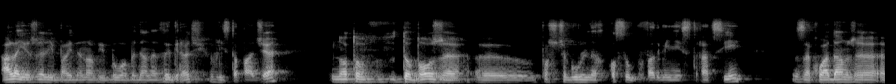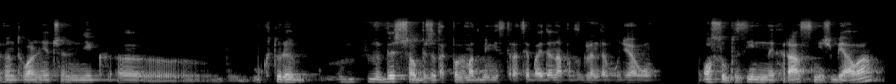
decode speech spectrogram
ale jeżeli Bidenowi byłoby dane wygrać w listopadzie, no to w doborze y, poszczególnych osób w administracji zakładam, że ewentualnie czynnik, y, który wywyższałby, że tak powiem, administrację Bidena pod względem udziału osób z innych ras niż biała,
